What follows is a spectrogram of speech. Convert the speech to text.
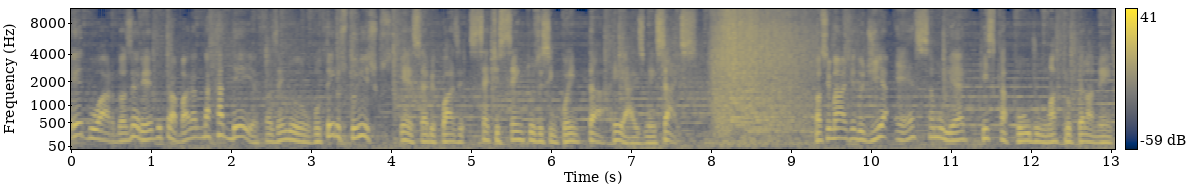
Eduardo Azeredo trabalha na cadeia, fazendo roteiros turísticos e recebe quase 750 reais mensais. Nossa imagem do dia é essa mulher que escapou de um atropelamento.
